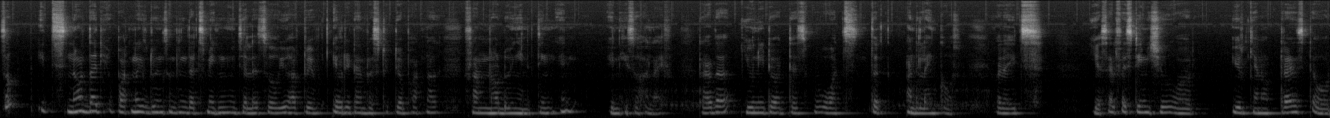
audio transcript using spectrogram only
So it's not that your partner is doing something that's making you jealous so you have to every time restrict your partner from not doing anything in in his or her life. Rather you need to address what's the underlying cause whether it's your self-esteem issue or you cannot trust or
